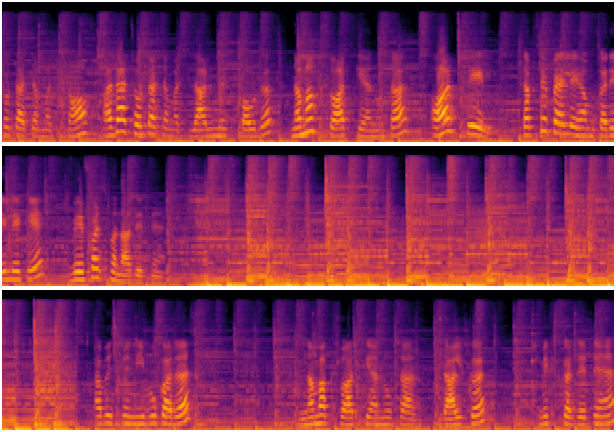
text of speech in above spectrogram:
छोटा चम्मच सौंफ, आधा छोटा चम्मच लाल मिर्च पाउडर, नमक स्वाद के अनुसार, और तेल। सबसे पहले हम करेले के वेफर्स बना देते हैं। अब इसमें नींबू का रस, नमक स्वाद के अनुसार डालकर मिक्स कर देते हैं,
